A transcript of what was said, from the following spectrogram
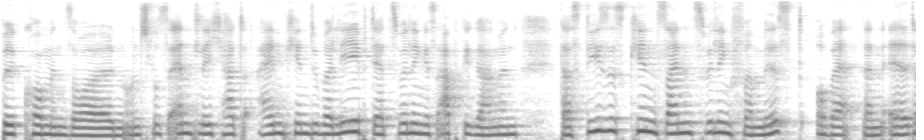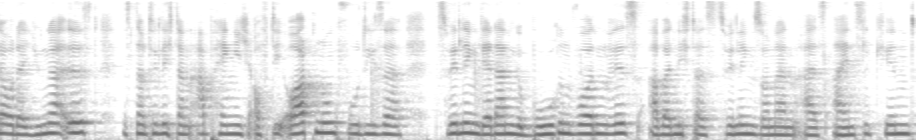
bekommen sollen und schlussendlich hat ein Kind überlebt, der Zwilling ist abgegangen, dass dieses Kind seinen Zwilling vermisst, ob er dann älter oder jünger ist, ist natürlich dann abhängig auf die Ordnung, wo dieser Zwilling, der dann geboren worden ist, aber nicht als Zwilling, sondern als Einzelkind,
